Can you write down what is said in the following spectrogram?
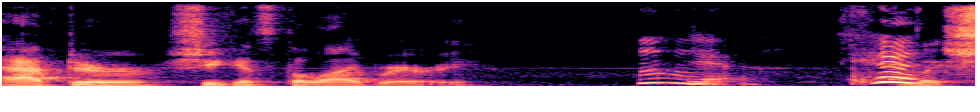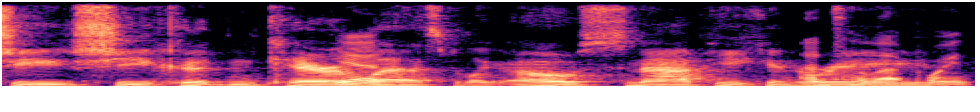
after she gets the library. Yeah. like she she couldn't care Yes. less, but like, oh snap, he can Until read. that point.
